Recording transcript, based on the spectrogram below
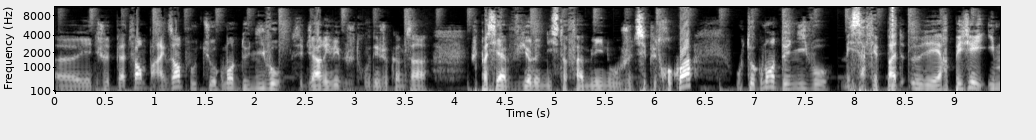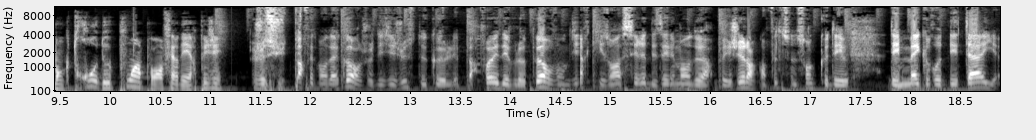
euh, il y a des jeux de plateforme par exemple où tu augmentes de niveau. C'est déjà arrivé que je trouve des jeux comme ça, je sais pas s'il y a Violinist of Hamelin ou je ne sais plus trop quoi, où tu augmentes de niveau. Mais ça fait pas de eux des RPG, il manque trop de points pour en faire des RPG. Je suis parfaitement d'accord. Je disais juste que les, parfois les développeurs vont dire qu'ils ont inséré des éléments de RPG alors qu'en fait ce ne sont que des, des maigres détails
